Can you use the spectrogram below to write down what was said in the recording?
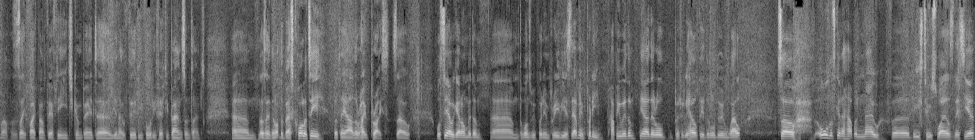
well as I say five pound fifty each compared to you know 30 40 50 pounds sometimes um, as I say they're not the best quality but they are the right price. So we'll see how we get on with them. Um, the ones we put in previous they've been pretty happy with them. You know they're all perfectly healthy they're all doing well. So all that's going to happen now for these two swales this year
